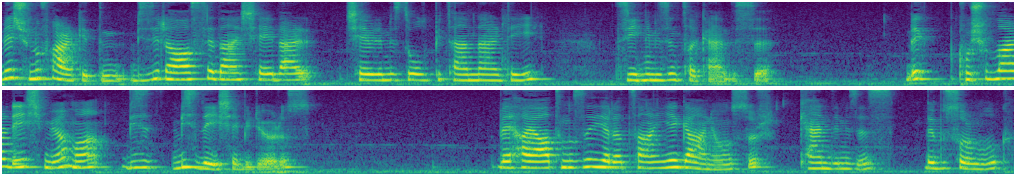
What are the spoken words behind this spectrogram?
ve şunu fark ettim. Bizi rahatsız eden şeyler çevremizde olup bitenler değil, zihnimizin ta kendisi. Ve koşullar değişmiyor ama biz biz değişebiliyoruz. Ve hayatımızı yaratan yegane unsur kendimiziz ve bu sorumluluk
